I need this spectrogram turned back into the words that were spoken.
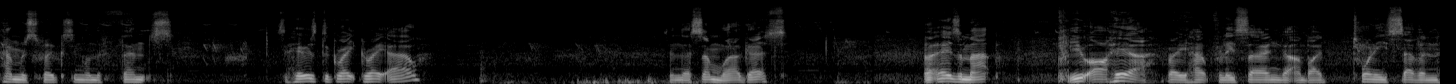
Camera's focusing on the fence. So here's the great grey owl. It's in there somewhere, I guess. Right, here's a map. You are here, very helpfully saying that I'm by 27,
